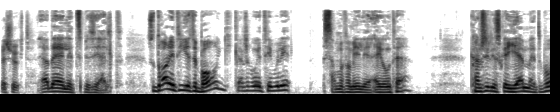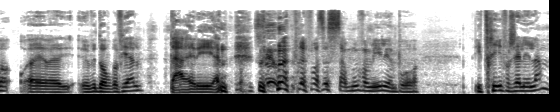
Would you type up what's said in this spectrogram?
Det er sjukt. ja, det er litt spesielt. Så drar de til Göteborg, kanskje går i tivoli. Samme familie en gang til. Kanskje de skal hjem etterpå, øh, over Dovrefjell. Der er de igjen. Så de treffer altså samme familien på, i tre forskjellige land.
